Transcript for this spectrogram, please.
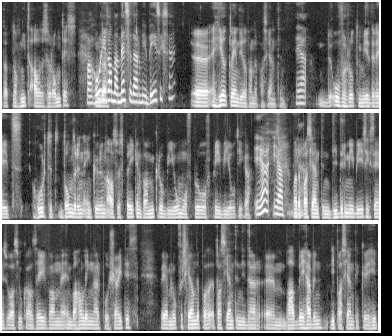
dat nog niet alles rond is. Maar hoor je dan dat mensen daarmee bezig zijn? Eh, een heel klein deel van de patiënten. Ja. De overgrote meerderheid hoort het donderen en keuren als we spreken van microbioom of pro- of prebiotica. Ja, ja. Maar de ja. patiënten die ermee bezig zijn, zoals je ook al zei, van, eh, in behandeling naar pouchitis. We hebben ook verschillende pa- patiënten die daar ehm, baat bij hebben. Die patiënten kun je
